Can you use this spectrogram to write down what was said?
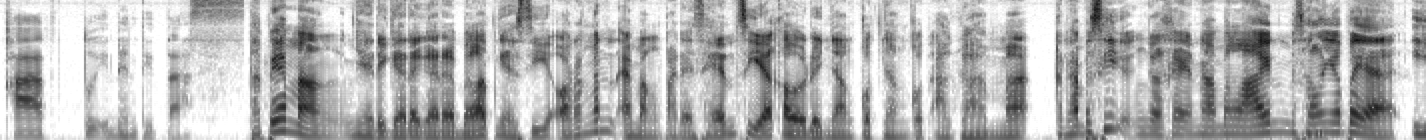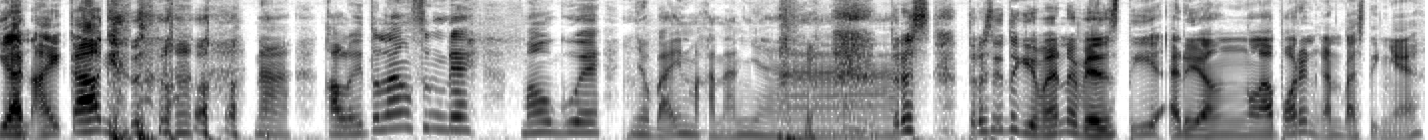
kartu identitas. Tapi emang nyari gara-gara banget gak sih? Orang kan emang pada sensi ya kalau udah nyangkut-nyangkut agama. Kenapa sih nggak kayak nama lain misalnya apa ya? Ian Aika gitu. Nah, kalau itu langsung deh mau gue nyobain makanannya. Terus terus itu gimana Besti? Ada yang ngelaporin kan pastinya?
